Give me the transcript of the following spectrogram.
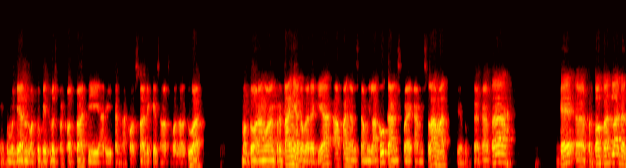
Kemudian waktu Petrus berkhotbah di hari Pentakosta di kisah pasal 2 Waktu orang-orang bertanya kepada dia, apa yang harus kami lakukan supaya kami selamat? Dia berkata, oke, okay, eh, bertobatlah dan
